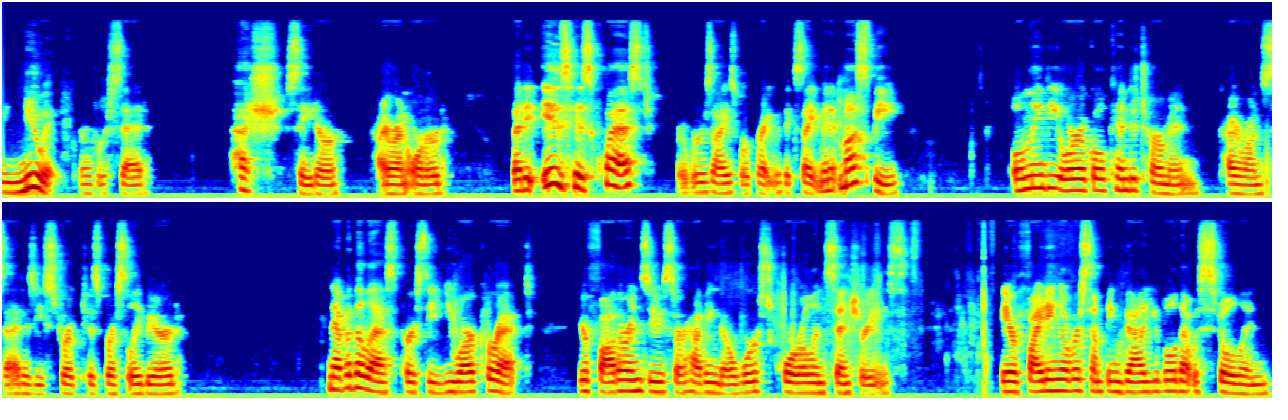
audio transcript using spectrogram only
I knew it, Grover said. Hush, Satyr, Chiron ordered. But it is his quest. Grover's eyes were bright with excitement. It must be. Only the oracle can determine, Chiron said as he stroked his bristly beard. Nevertheless, Percy, you are correct. Your father and Zeus are having their worst quarrel in centuries. They are fighting over something valuable that was stolen.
